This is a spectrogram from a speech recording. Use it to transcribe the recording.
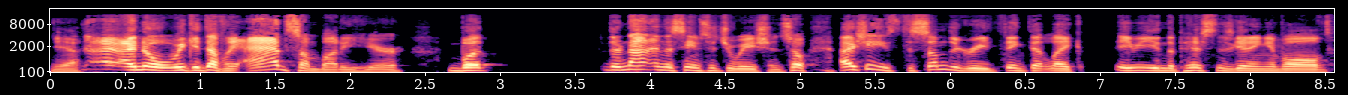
Yeah. I, I know we could definitely add somebody here, but they're not in the same situation. So I actually, to some degree, think that like maybe in the Pistons getting involved,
